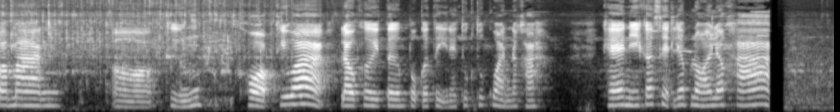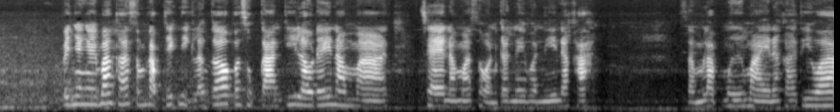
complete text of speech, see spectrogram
ประมาณออถึงขอบที่ว่าเราเคยเติมปกติในทุกๆวันนะคะ แค่นี้ก็เสร็จเรียบร้อยแล้วค่ะ เป็นยังไงบ้างคะสำหรับเทคนิคแล้วก็ประสบการณ์ที่เราได้นำมาแชร์นำมาสอนกันในวันนี้นะคะสำหรับมือใหม่นะคะที่ว่า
